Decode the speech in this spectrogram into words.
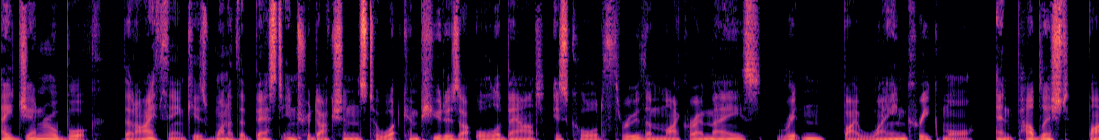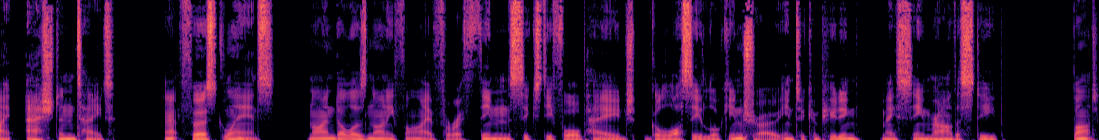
A general book that I think is one of the best introductions to what computers are all about is called Through the Micro Maze, written by Wayne Creekmore and published by Ashton Tate. At first glance, $9.95 for a thin 64 page glossy look intro into computing may seem rather steep, but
